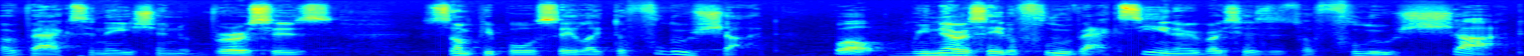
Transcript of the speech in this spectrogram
a vaccination versus some people will say like the flu shot. Well, we never say the flu vaccine. Everybody says it's a flu shot.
